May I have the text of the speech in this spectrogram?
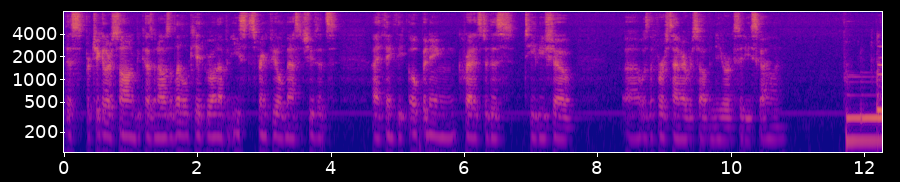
this particular song because when I was a little kid growing up in East Springfield, Massachusetts, I think the opening credits to this TV show uh, was the first time I ever saw the New York City skyline.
